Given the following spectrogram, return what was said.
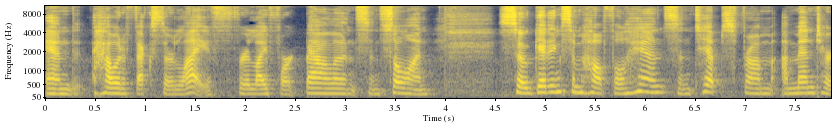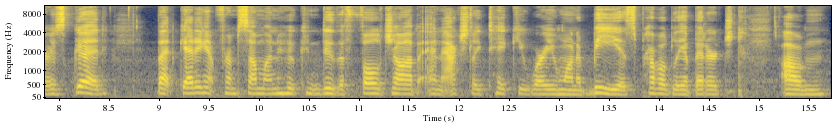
and how it affects their life for life work balance and so on. So, getting some helpful hints and tips from a mentor is good, but getting it from someone who can do the full job and actually take you where you want to be is probably a better um,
